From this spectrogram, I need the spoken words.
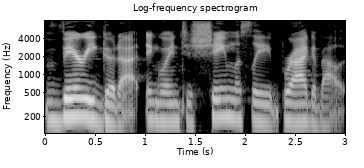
very good at and going to shamelessly brag about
